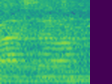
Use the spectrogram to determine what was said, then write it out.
myself.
